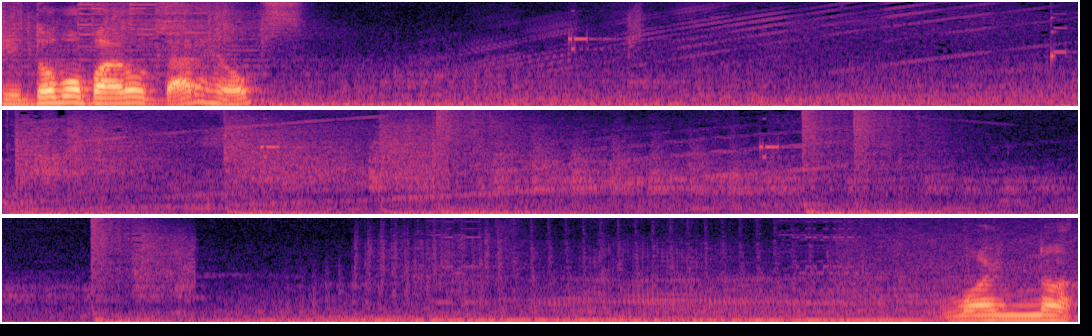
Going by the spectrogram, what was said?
Okay, double battle, that helps. Why not?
